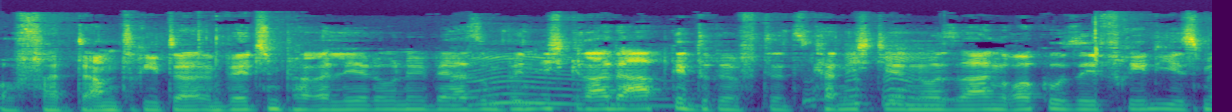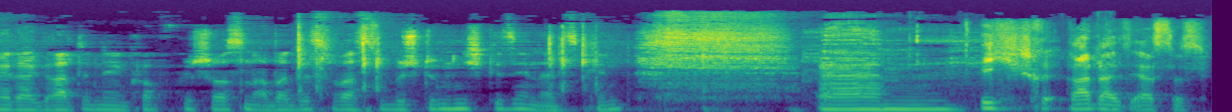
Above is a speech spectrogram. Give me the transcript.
Oh verdammt, Rita, in welchem Paralleluniversum bin ich gerade abgedriftet? Kann ich dir nur sagen, Rocco Sefredi ist mir da gerade in den Kopf geschossen, aber das hast du bestimmt nicht gesehen als Kind. Ähm, Ich rate als erstes.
